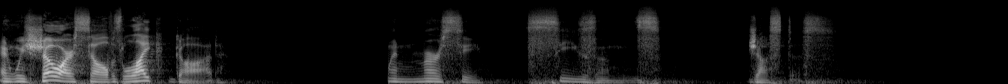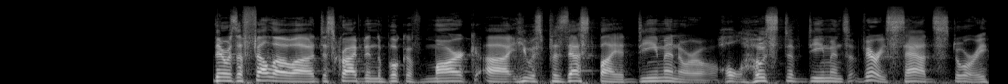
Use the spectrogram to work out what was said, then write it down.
And we show ourselves like God when mercy seasons justice. There was a fellow uh, described in the book of Mark. Uh, he was possessed by a demon or a whole host of demons. A very sad story.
